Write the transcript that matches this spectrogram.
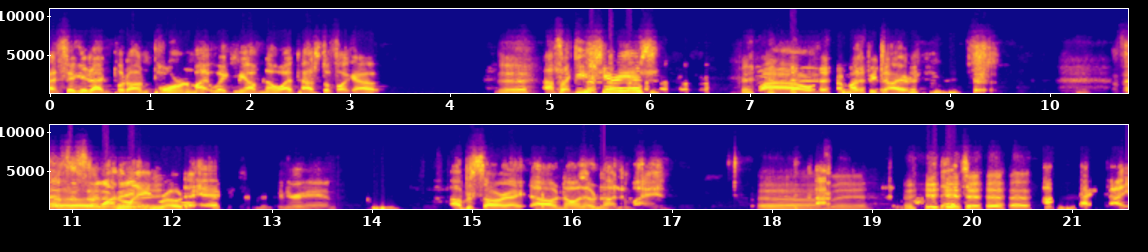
I figured I'd put on porn, might wake me up. No, I passed the fuck out. Yeah. I was like, you serious? wow. I must be tired. That's Uh, sign One lane road ahead. in your hand. I'm sorry. I, oh, no, they're not in my hand. Oh man. That's I,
